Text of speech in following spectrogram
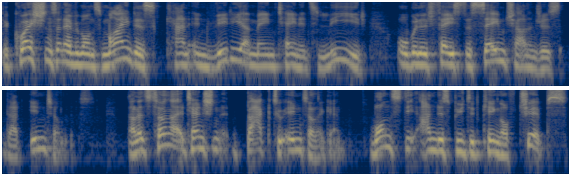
The questions on everyone's mind is, can NVIDIA maintain its lead or will it face the same challenges that Intel is? Now let's turn our attention back to Intel again. Once the undisputed king of chips,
